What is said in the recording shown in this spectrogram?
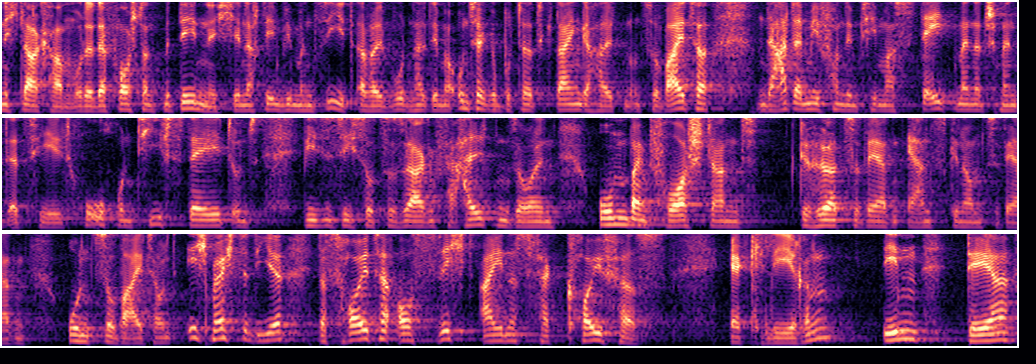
nicht klarkamen oder der Vorstand mit denen nicht, je nachdem, wie man sieht. Aber wurden halt immer untergebuttert, klein gehalten und so weiter. Und da hat er mir von dem Thema State Management erzählt, Hoch- und Tief-State und wie sie sich sozusagen verhalten sollen, um beim Vorstand gehört zu werden, ernst genommen zu werden und so weiter. Und ich möchte dir das heute aus Sicht eines Verkäufers erklären, in der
